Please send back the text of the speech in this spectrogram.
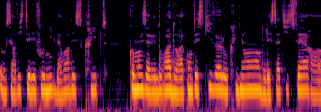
au service téléphonique d'avoir des scripts, comment ils avaient le droit de raconter ce qu'ils veulent aux clients, de les satisfaire euh,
